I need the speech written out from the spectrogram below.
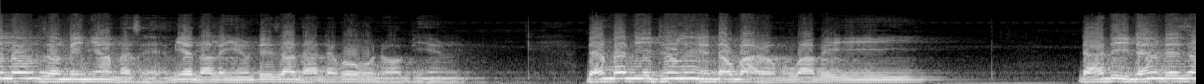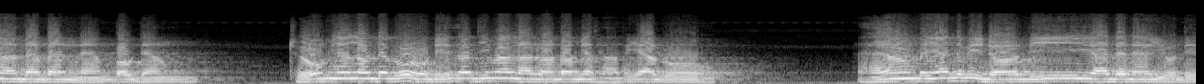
အလုံးစုံနေညာမစေအမြဲတလျင်ပိဇာတာတဘုဟုတော်ဖြင့် ဓမ္မတိထွန်းလင်းတောင်းပါတော်မူပါပေ၏ဓာတိတံပိဇာတပန္နံပုဒ္ဒံထိုမြတ်လောတကုဒေသောကြီးမားလာသောမြတ်စွာဘုရားကိုအဟံဘယတပိတော်သည်အတတံယုတိ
